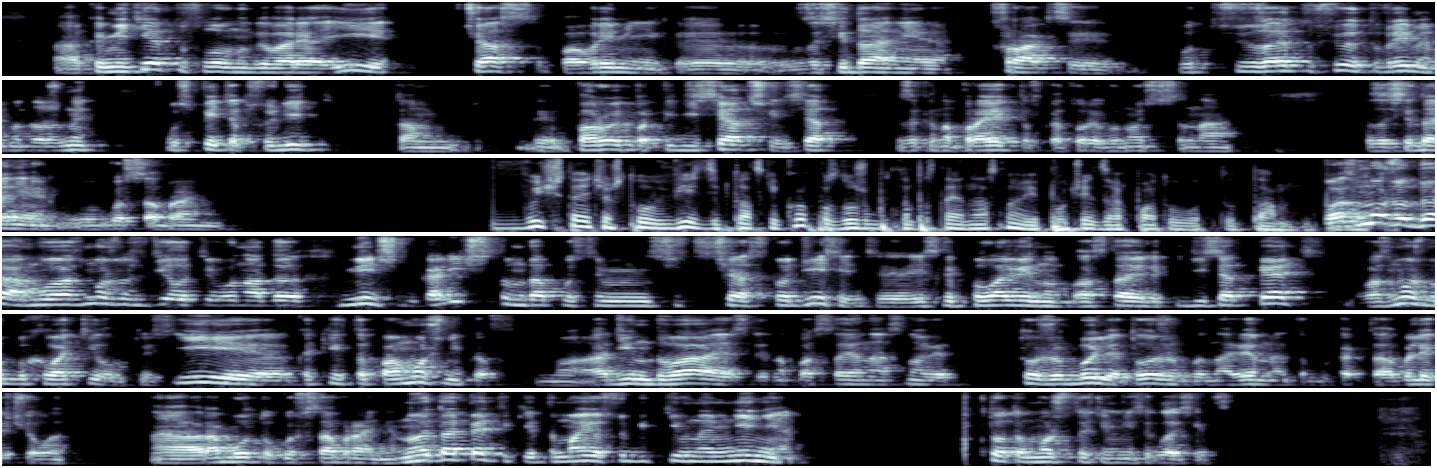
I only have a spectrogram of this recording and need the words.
комитет, условно говоря, и час по времени заседания фракции. Вот за это, все это время мы должны успеть обсудить там, порой по 50-60 законопроектов, которые выносятся на заседание Госсобрания. Вы считаете, что весь депутатский корпус должен быть на постоянной основе и получать зарплату вот там? Возможно, да. Возможно, сделать его надо меньшим количеством, допустим, сейчас 110. Если половину оставили 55, возможно, бы хватило. То есть и каких-то помощников, один-два, если на постоянной основе тоже были, тоже бы, наверное, это бы как-то облегчило а, работу госсобрания. Но это, опять-таки, это мое субъективное мнение. Кто-то может с этим не согласиться.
